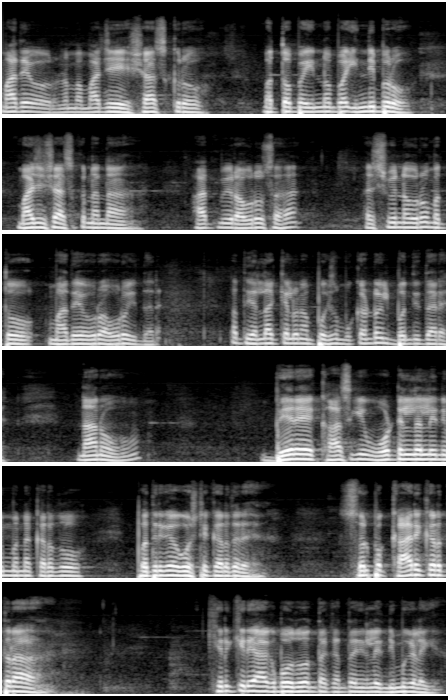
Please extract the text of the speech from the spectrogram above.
ಮಾದೇವ್ ಅವರು, ನಮ್ಮ ಮಾಜಿ ಶಾಸಕರು, ಮತ್ತೊಬ್ಬ ಇನ್ನೊಬ್ಬ, ಇನ್ನಿಬ್ಬರು ಮಾಜಿ ಶಾಸಕರು ನನ್ನ ಆತ್ಮೀಯರು, ಅವರು ಸಹ ಅಶ್ವಿನ್ ಅವರು ಮತ್ತು ಮಾದೇವ್ ಅವರು ಅವರು ಇದ್ದಾರೆ. ಮತ್ತು ಎಲ್ಲ ಕೆಲವು ನಮ್ಮ ಪಕ್ಷದ ಮುಖಂಡರು ಇಲ್ಲಿ ಬಂದಿದ್ದಾರೆ. ನಾನು ಬೇರೆ ಖಾಸಗಿ ಹೋಟೆಲ್ನಲ್ಲಿ ನಿಮ್ಮನ್ನು ಕರೆದು ಪತ್ರಿಕಾಗೋಷ್ಠಿ ಕರೆದರೆ ಸ್ವಲ್ಪ ಕಾರ್ಯಕರ್ತರ ಕಿರಿಕಿರಿ ಆಗ್ಬೋದು ಅಂತಕ್ಕಂಥ ಇಲ್ಲಿ ನಿಮ್ಮಗಳಿಗೆ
